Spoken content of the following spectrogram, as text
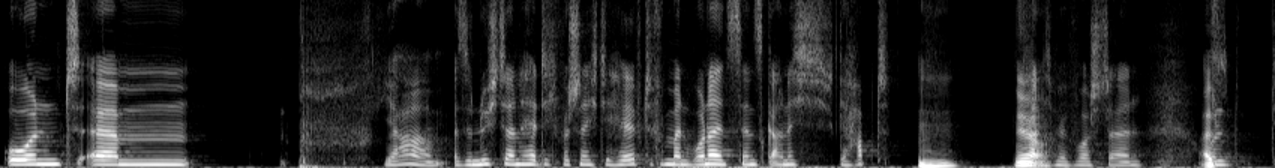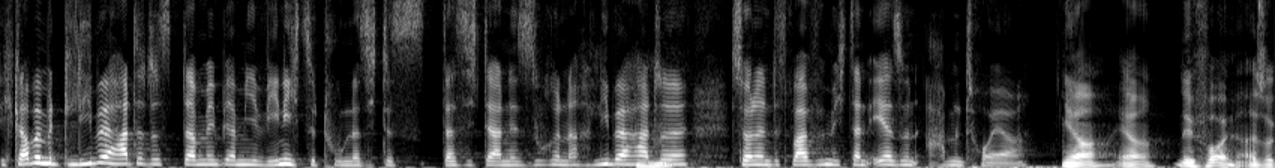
Und ähm, ja, also nüchtern hätte ich wahrscheinlich die Hälfte von meinen One-Night-Stands gar nicht gehabt. Mhm. Ja. Kann ich mir vorstellen. Also, und ich glaube, mit Liebe hatte das damit bei mir wenig zu tun, dass ich das, dass ich da eine Suche nach Liebe hatte, mhm. sondern das war für mich dann eher so ein Abenteuer. Ja, ja, nee, voll. Also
